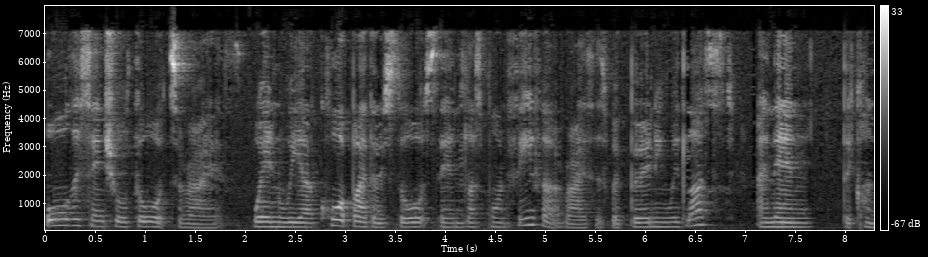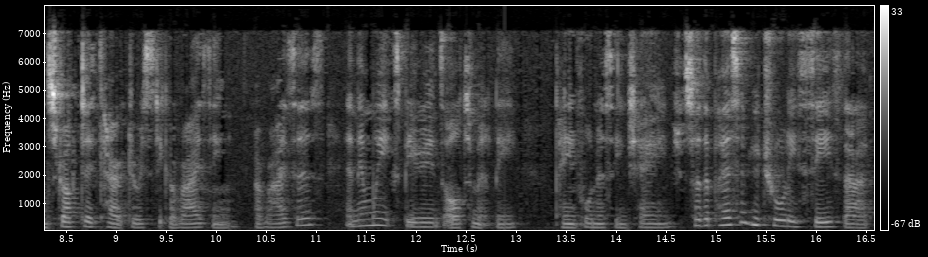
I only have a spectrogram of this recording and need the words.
all the sensual thoughts arise. When we are caught by those thoughts, then lust-born fever arises. We're burning with lust. And then the constructed characteristic arising arises. And then we experience ultimately painfulness in change. So the person who truly sees that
